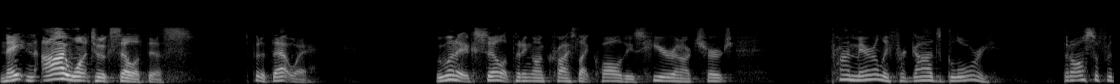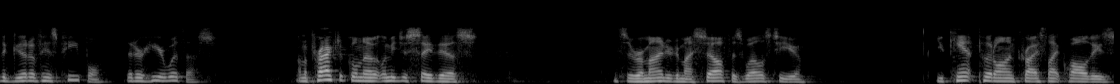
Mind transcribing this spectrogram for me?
Nate and I want to excel at this. Let's put it that way. We want to excel at putting on Christ like qualities here in our church, primarily for God's glory, but also for the good of His people that are here with us. On a practical note, let me just say this. It's a reminder to myself as well as to you. You can't put on Christ like qualities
